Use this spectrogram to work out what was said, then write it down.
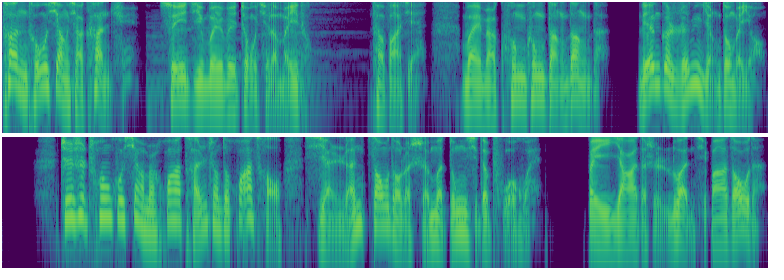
探头向下看去，随即微微皱起了眉头。他发现外面空空荡荡的。连个人影都没有，只是窗户下面花坛上的花草显然遭到了什么东西的破坏，被压的是乱七八糟的。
